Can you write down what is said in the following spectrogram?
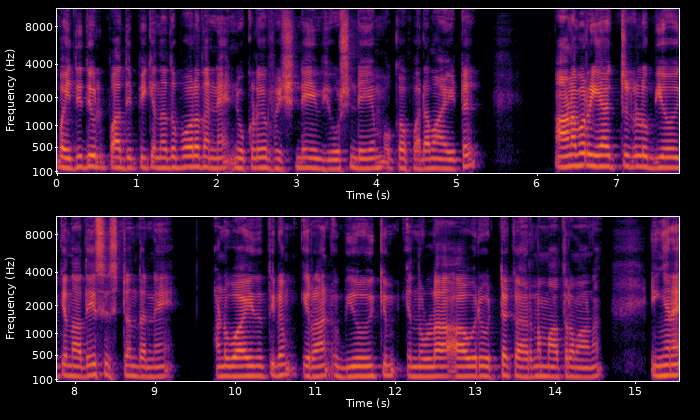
വൈദ്യുതി ഉൽപ്പാദിപ്പിക്കുന്നത് പോലെ തന്നെ ന്യൂക്ലിയർ ഫിഷന്റെയും ഫ്യൂഷന്റെയും ഒക്കെ ഫലമായിട്ട് ആണവ റിയാക്ടറുകൾ ഉപയോഗിക്കുന്ന അതേ സിസ്റ്റം തന്നെ അണുവായുധത്തിലും ഇറാൻ ഉപയോഗിക്കും എന്നുള്ള ആ ഒരു ഒറ്റ കാരണം മാത്രമാണ് ഇങ്ങനെ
